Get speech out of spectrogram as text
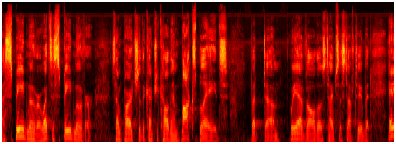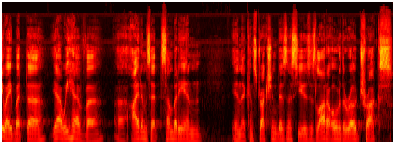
a speed mover. What's a speed mover? Some parts of the country call them box blades, but um, we have all those types of stuff too. But anyway, but uh, yeah, we have uh, uh, items that somebody in in the construction business uses. A lot of over the road trucks,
